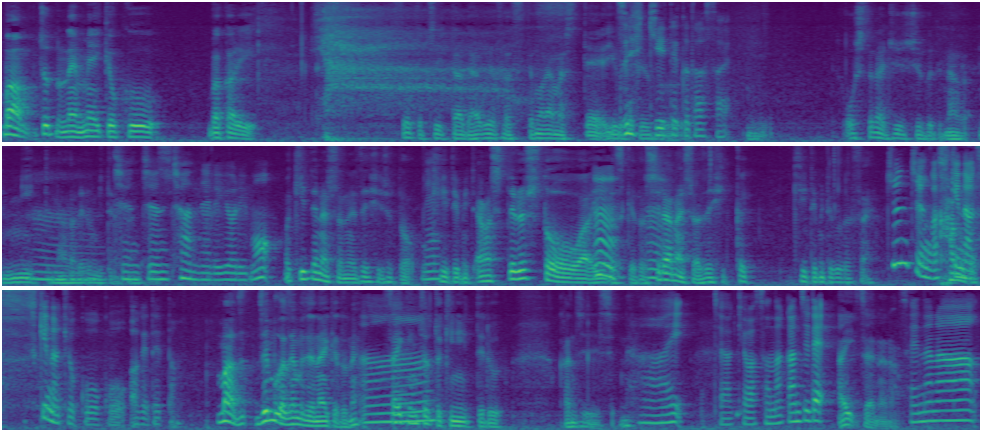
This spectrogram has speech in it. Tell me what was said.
まあちょっとね名曲ばかりちょっとツイッターで上げさせてもらいましてぜひ聞いてください。押したら YouTube でながにって流れるみたいな。チュンチュンチャンネルよりも。まあ、聞いてない人はねぜひちょっと聞いてみて、あの知ってる人はいいですけど、知らない人はぜひ一回聞いてみてください。チュンチュンが好きな好きな曲をこう上げてたまあぜ全部が全部じゃないけどね。ー。最近ちょっと気に入ってる感じですよね。はい。じゃあ今日はそんな感じで。はいさよなら。さよなら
